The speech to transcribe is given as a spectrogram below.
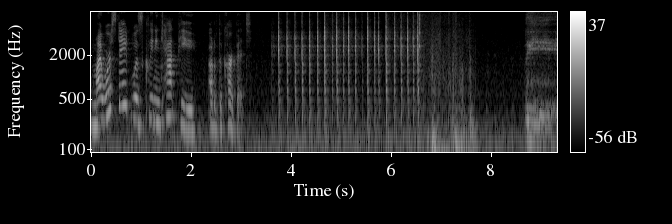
My worst date was cleaning cat pee out of the carpet. Leave.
